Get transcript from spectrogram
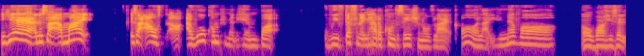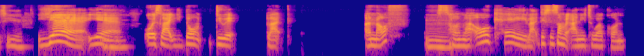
yeah, and it's like I might it's like I'll I will compliment him, but we've definitely had a conversation of like, oh, like you never. Oh wow, he said it to you. Yeah, yeah. Mm. Or it's like you don't do it like enough. Mm. So I'm like, okay, like this is something I need to work on.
